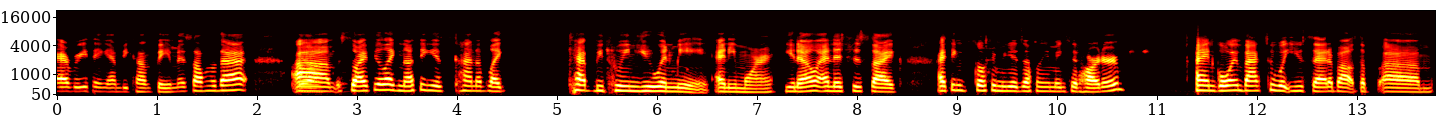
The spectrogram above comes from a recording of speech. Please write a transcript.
everything and become famous off of that. Yeah. Um, so I feel like nothing is kind of like kept between you and me anymore, you know? And it's just like I think social media definitely makes it harder. And going back to what you said about the um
